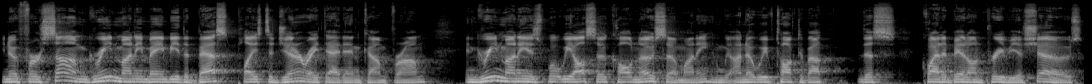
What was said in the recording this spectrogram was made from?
you know, for some, green money may be the best place to generate that income from. And green money is what we also call know-so money. And I know we've talked about this quite a bit on previous shows.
